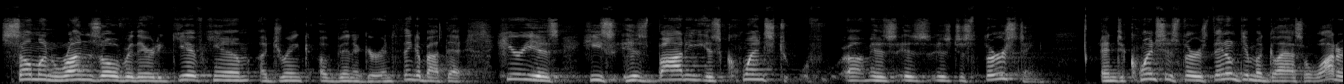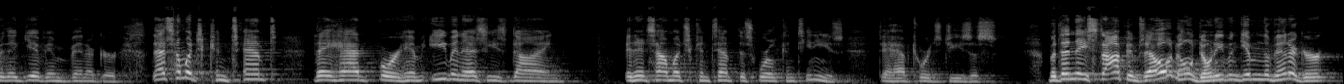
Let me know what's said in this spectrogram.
someone runs over there to give him a drink of vinegar. And think about that. Here he is. He's, his body is quenched, um, is, is, is just thirsting. And to quench his thirst, they don't give him a glass of water, they give him vinegar. That's how much contempt they had for him, even as he's dying. And it's how much contempt this world continues to have towards Jesus. But then they stop him, say, Oh, no, don't even give him the vinegar.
